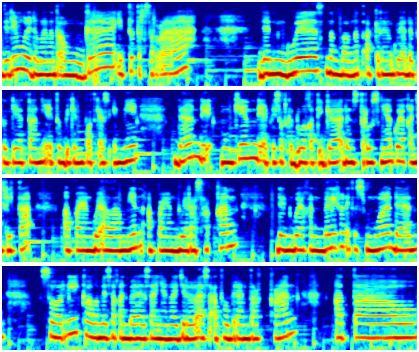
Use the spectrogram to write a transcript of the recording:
Jadi mau didengerin atau enggak itu terserah. Dan gue seneng banget akhirnya gue ada kegiatan yaitu bikin podcast ini dan di mungkin di episode kedua, ketiga dan seterusnya gue akan cerita apa yang gue alamin, apa yang gue rasakan dan gue akan bagikan itu semua dan sorry kalau misalkan bahasanya nggak jelas atau berantakan atau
